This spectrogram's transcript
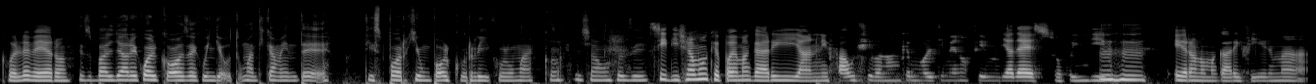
Quello è vero. E sbagliare qualcosa e quindi automaticamente ti sporchi un po' il curriculum, ecco, diciamo così. Sì, diciamo che poi magari anni fa uscivano anche molti meno film di adesso, quindi mm-hmm. erano magari film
